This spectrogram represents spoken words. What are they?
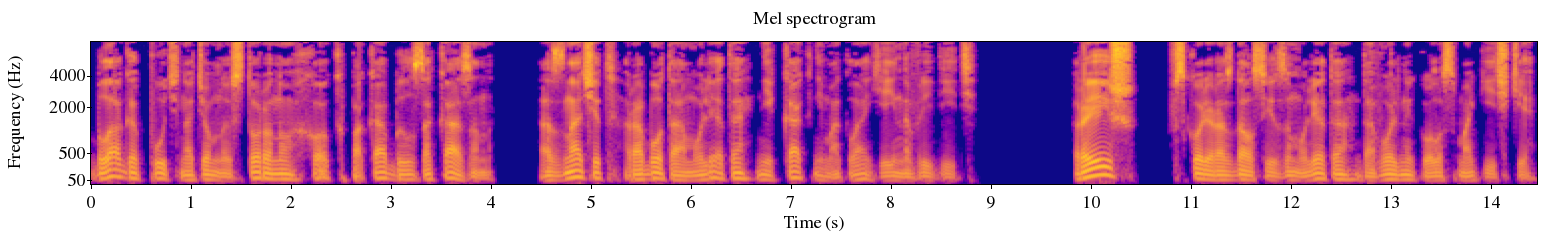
Благо, путь на темную сторону Хок пока был заказан. А значит, работа амулета никак не могла ей навредить. «Рейш!» — вскоре раздался из амулета довольный голос магички.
